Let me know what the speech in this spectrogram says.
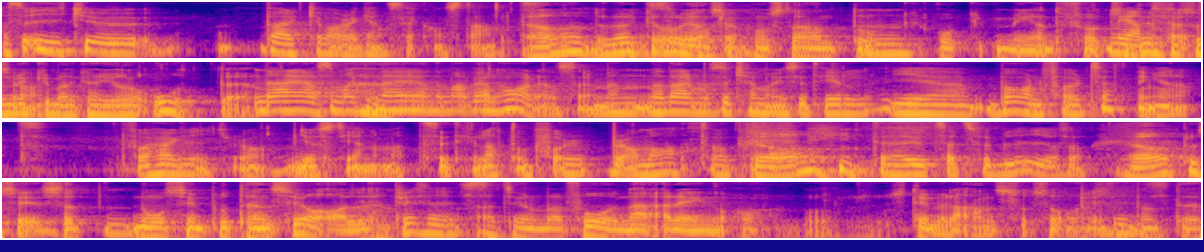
alltså IQ verkar vara ganska konstant. Ja, det verkar vara ganska att- konstant och, och medfött. Så det är inte så mycket ja. man kan göra åt det. Nej, alltså man, nej, när man väl har den så. Men, men däremot så kan man ju se till ge barn förutsättningar att få högre IQ då. Just genom att se till att de får bra mat och Ja. inte utsätts för bly och så. Ja, precis. Att nå sin potential. Precis. Att genom att få näring och, och stimulans och så. Så att man inte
